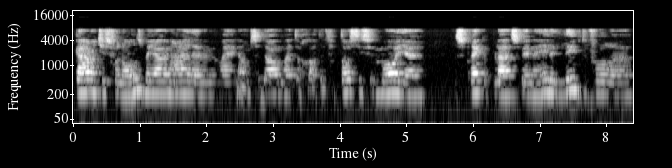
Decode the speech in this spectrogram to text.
kamertjes van ons. Bij jou in Haarlem en bij mij in Amsterdam. Waar toch altijd fantastische, mooie gesprekken plaatsvinden. Hele liefdevolle,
